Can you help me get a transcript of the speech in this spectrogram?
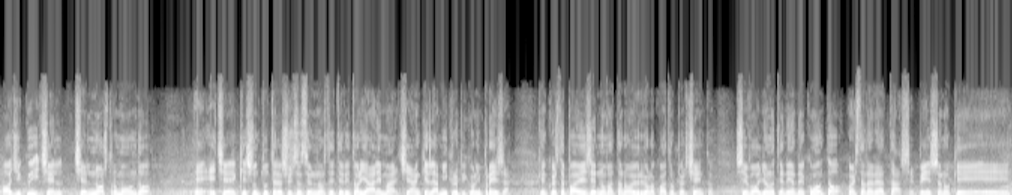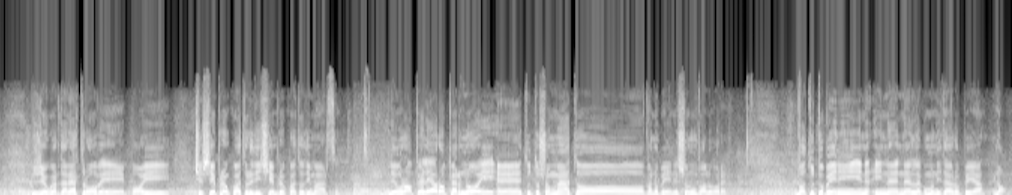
Oggi qui c'è il nostro mondo e, e che sono tutte le associazioni nostre territoriali, ma c'è anche la micro e piccola impresa, che in questo paese è il 99,4%. Se vogliono tenerne conto, questa è la realtà, se pensano che bisogna guardare altrove, poi c'è sempre un 4 di dicembre o un 4 di marzo. L'Europa e l'euro per noi, eh, tutto sommato, vanno bene, sono un valore. Va tutto bene in, in, nella comunità europea? No,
